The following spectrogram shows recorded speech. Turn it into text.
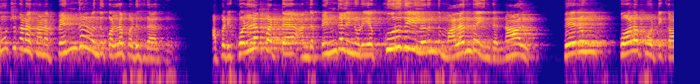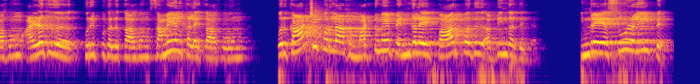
நூற்றுக்கணக்கான பெண்கள் வந்து கொல்லப்படுகிறார்கள். அப்படி கொல்லப்பட்ட அந்த பெண்களினுடைய குருதியிலிருந்து மலர்ந்த இந்த நாள் வெறும் கோலப் போட்டிக்காகவும் அழகு குறிப்புகளுக்காகவும் சமையல் கலைக்காகவும் ஒரு காட்சி பொருளாக மட்டுமே பெண்களை பார்ப்பது அப்படிங்கிறது இல்லை. இன்றைய சூழலில் பெ-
